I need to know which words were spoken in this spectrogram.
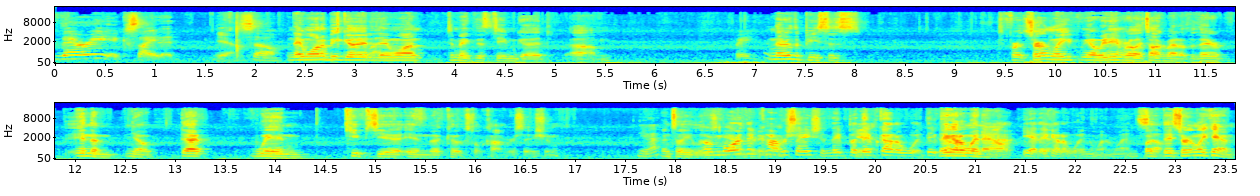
very excited. Yeah, So and they want to be good. Anyway. They want to make this team good. Um, great. and they're the pieces. For certainly, you know, we didn't really talk about it, but they're in the you know that win keeps you in the coastal conversation Yeah. until you lose. Or more again, than pretty much. conversation. They but Yeah. they've got to win. They've They gotta gotta win out. Yeah, they Yeah. got to win, win, win. but So they certainly can.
